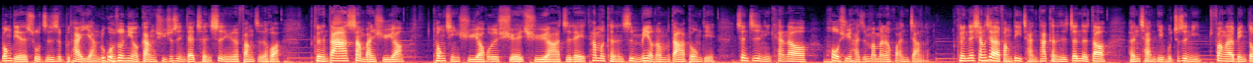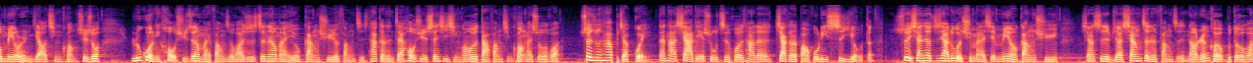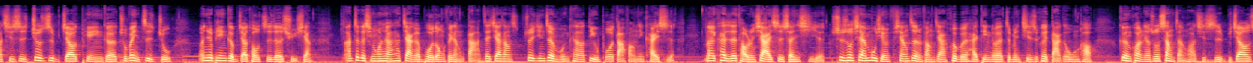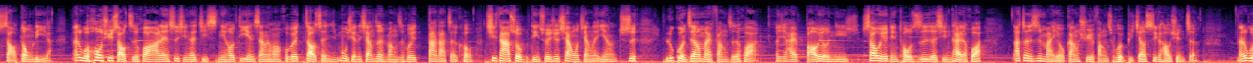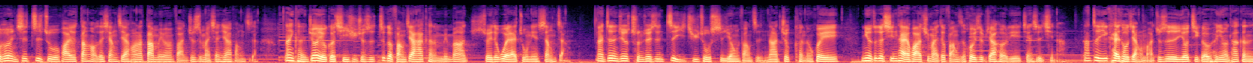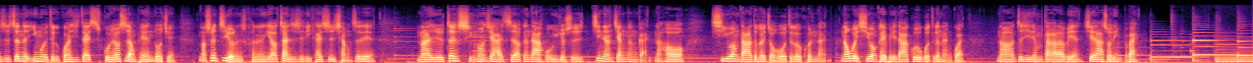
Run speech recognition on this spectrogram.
崩跌的数字是不太一样。如果说你有刚需，就是你在城市里面的房子的话，可能大家上班需要。通勤需要或者学区啊之类，他们可能是没有那么大的崩跌，甚至你看到后续还是慢慢的缓涨的。可能在乡下的房地产，它可能是真的到很惨地步，就是你放在那边都没有人要的情况。所以说，如果你后续真的要买房子的话，就是真的要买有刚需的房子。它可能在后续的升息情况或者打房情况来说的话，虽然说它比较贵，但它下跌数值或者它的价格的保护力是有的。所以相较之下，如果去买一些没有刚需，像是比较乡镇的房子，然后人口又不多的话，其实就是比较偏一个，除非你自住，完全偏一个比较投资的取向。那这个情况下，它价格波动非常大，再加上最近政府你看到第五波打房已经开始。那一开始在讨论下一次升息了，所以说现在目前乡镇的房价会不会还停留在这边？其实可以打个问号。更何况你要说上涨的话，其实比较少动力啊。那如果后续少子化啊那些事情在几十年后递延上的话，会不会造成目前的乡镇房子会大打折扣？其实大家说不定。所以就像我讲的一样，就是如果你真要买房子的话，而且还保有你稍微有点投资的心态的话，那真的是买有刚需的房子会比较是一个好选择。那如果说你是自住的话，又刚好在乡下的话，那当然没办法，你就是买乡下的房子啊。那你可能就要有个期许，就是这个房价它可能没办法随着未来逐年上涨。那真的就纯粹是自己居住使用的房子，那就可能会你有这个心态的话，去买这个房子会是比较合理的一件事情啊。那这一开头讲了嘛，就是有几个朋友他可能是真的因为这个关系在股票市场赔很多钱，那甚至有人可能要暂时离开市场之类的。那就这个情况下，还是要跟大家呼吁，就是尽量降杠杆，然后希望大家都可以走过这个困难那我也希望可以陪大家度过这个难关。那这期节目大概到这边谢谢大家收听拜拜。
